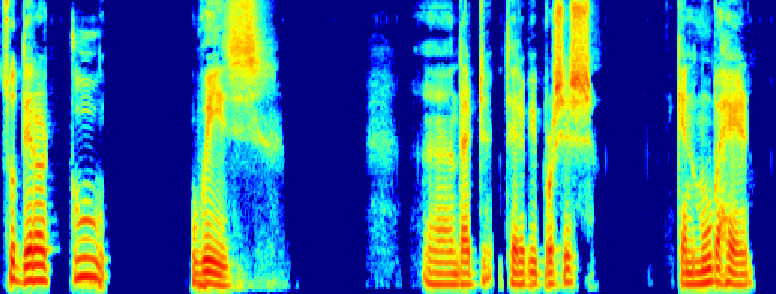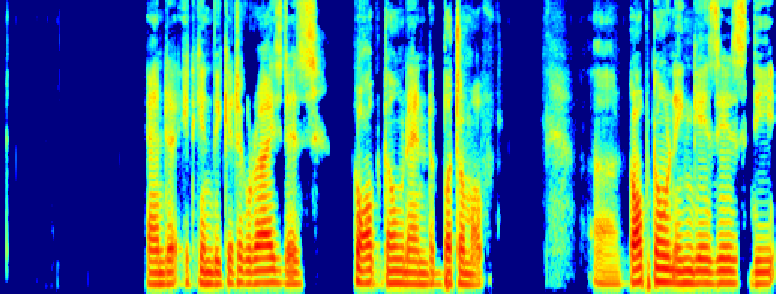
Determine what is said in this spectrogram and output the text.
So there are two ways uh, that therapy process can move ahead and it can be categorized as top down and bottom up. Uh, top down engages the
